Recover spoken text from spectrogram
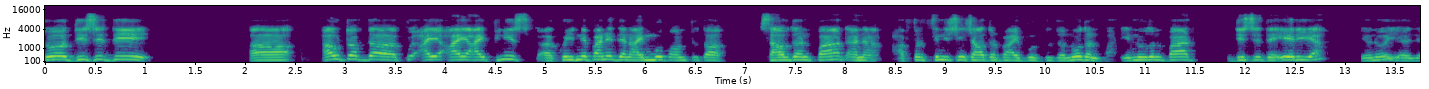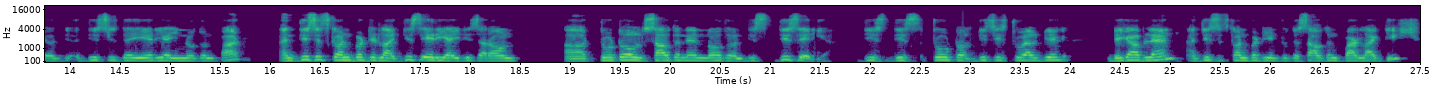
So this is the uh, out of the I I, I finished uh, Kuijnepani, then I move on to the southern part, and uh, after finishing southern part, I move to the northern part. In northern part, this is the area. You know, this is the area in northern part, and this is converted like this area. It is around uh, total southern and northern. This this area this, this total, this is 12 big, big of land, and this is converted into the southern part like this.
